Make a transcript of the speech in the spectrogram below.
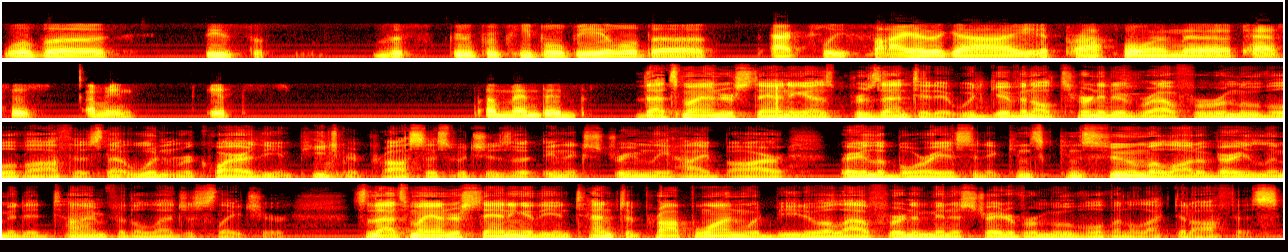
Will the these this group of people be able to actually fire the guy if Prop One uh, passes? I mean, it's amended. That's my understanding as presented. It would give an alternative route for removal of office that wouldn't require the impeachment process, which is an extremely high bar, very laborious, and it can consume a lot of very limited time for the legislature. So that's my understanding of the intent of Prop 1 would be to allow for an administrative removal of an elected office.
